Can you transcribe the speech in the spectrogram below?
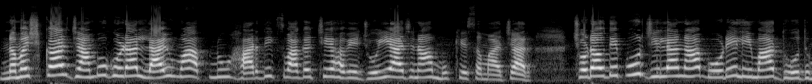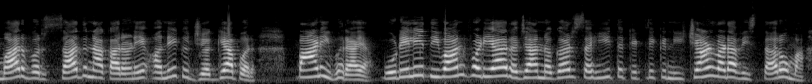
નમસ્કાર, જાંબુઘોડા લાઈવમાં આપનું હાર્દિક સ્વાગત છે. હવે જોઈએ આજના મુખ્ય સમાચાર. છોટાઉદેપુર જિલ્લાના બોડેલીમાં ધોધમાર વરસાદના કારણે અનેક જગ્યા પર પાણી ભરાયા. બોડેલી દિવાન ફળિયા રજાનગર સહિત કેટલીક નીચાણવાળા વિસ્તારોમાં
